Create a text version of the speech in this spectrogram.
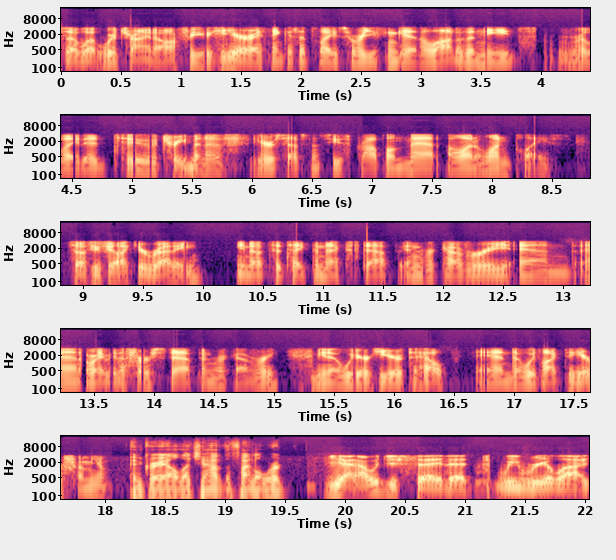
So what we're trying to offer you here, I think, is a place where you can get a lot of the needs related to treatment of your substance use problem met all in one place. So if you feel like you're ready, you know, to take the next step in recovery and, and or maybe the first step in recovery, you know, we are here to help and uh, we'd like to hear from you. And Gray, I'll let you have the final word. Yeah, I would just say that we realize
